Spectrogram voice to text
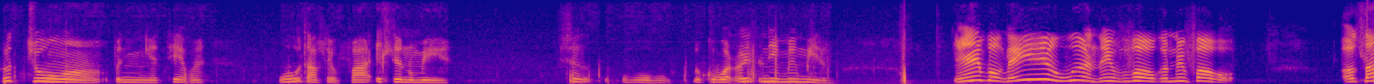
ฮึดจูอะเป็นไงเทพไหม อู้ดาบสายฟ้าเอสเซโนเมชื่อโอ้โหแล้วก็ว่าเอ้ยนนี้ไม่มีเอ๊ะบอกแล้วเพื่อนไอ้เฝ้ากันไม่เฝ้าเอาตา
